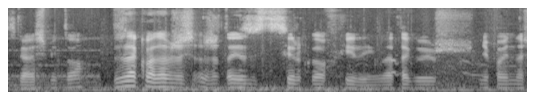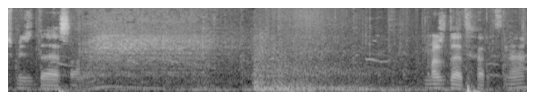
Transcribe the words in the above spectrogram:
Zgadłeś mi to? Zakładam, że, że to jest Circle of Healing, dlatego już nie powinnaś mieć DS-a. Masz Dead Heart, nie?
